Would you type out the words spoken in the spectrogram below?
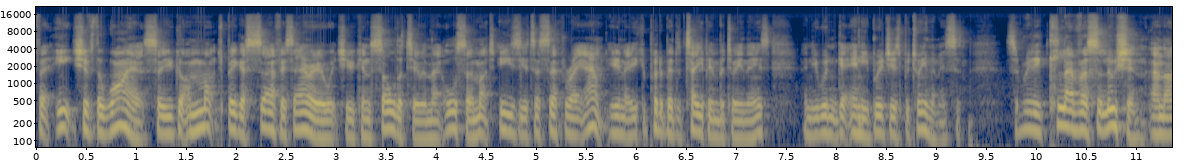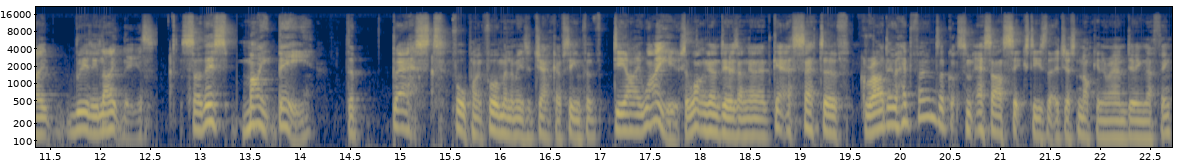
for each of the wires. So you've got a much bigger surface area which you can solder to, and they're also much easier to separate out. You know, you could put a bit of tape in between these, and you wouldn't get any bridges between them. It's a, it's a really clever solution, and I really like these. So this might be best 4.4 millimeter jack I've seen for DIY use. So what I'm going to do is I'm going to get a set of Grado headphones. I've got some SR60s that are just knocking around doing nothing,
